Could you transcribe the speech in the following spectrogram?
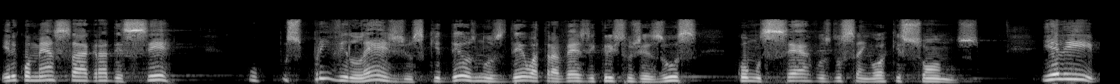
ele começa a agradecer os privilégios que Deus nos deu através de Cristo Jesus como servos do Senhor que somos. E ele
